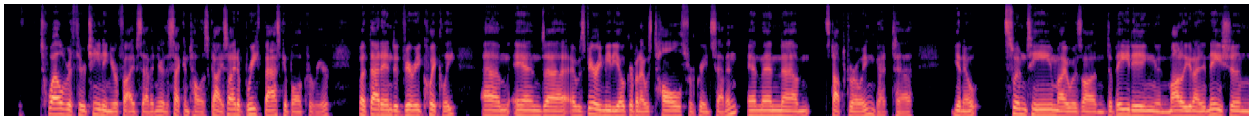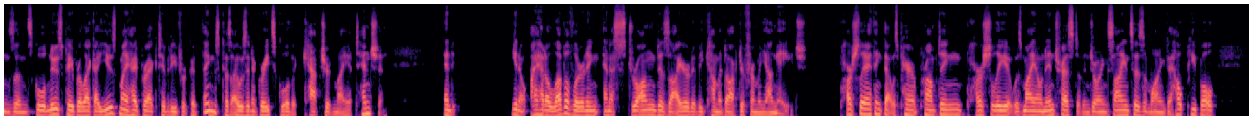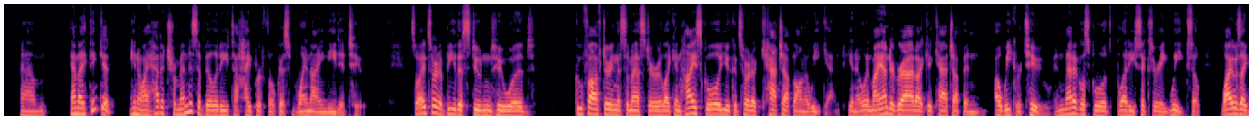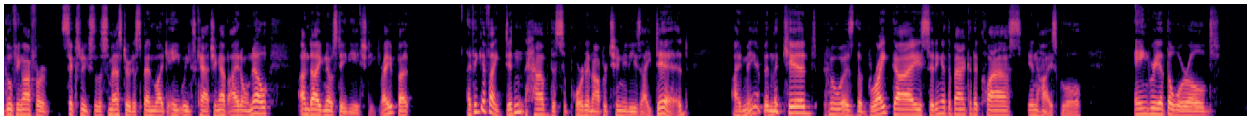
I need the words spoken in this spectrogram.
12 or 13 and you're five seven, you're the second tallest guy. So I had a brief basketball career, but that ended very quickly. Um, and uh, I was very mediocre, but I was tall for grade seven and then um, stopped growing. But, uh, you know, swim team, I was on debating and Model United Nations and school newspaper. Like I used my hyperactivity for good things because I was in a great school that captured my attention. And you know, I had a love of learning and a strong desire to become a doctor from a young age. Partially, I think that was parent prompting. Partially, it was my own interest of enjoying sciences and wanting to help people. Um, and I think it, you know, I had a tremendous ability to hyper focus when I needed to. So I'd sort of be the student who would goof off during the semester. Like in high school, you could sort of catch up on a weekend. You know, in my undergrad, I could catch up in a week or two. In medical school, it's bloody six or eight weeks. So why was I goofing off for six weeks of the semester to spend like eight weeks catching up? I don't know. Undiagnosed ADHD, right? But I think if I didn't have the support and opportunities I did, I may have been the kid who was the bright guy sitting at the back of the class in high school, angry at the world,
